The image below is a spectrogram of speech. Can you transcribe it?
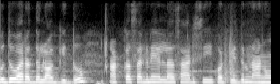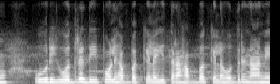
ಬುಧವಾರದ ಲಾಗಿದ್ದು ಅಕ್ಕ ಸಗಣಿ ಎಲ್ಲ ಸಾರಿಸಿ ಕೊಟ್ಟಿದ್ದರು ನಾನು ಊರಿಗೆ ಹೋದರೆ ದೀಪಾವಳಿ ಹಬ್ಬಕ್ಕೆಲ್ಲ ಈ ಥರ ಹಬ್ಬಕ್ಕೆಲ್ಲ ಹೋದರೆ ನಾನೇ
